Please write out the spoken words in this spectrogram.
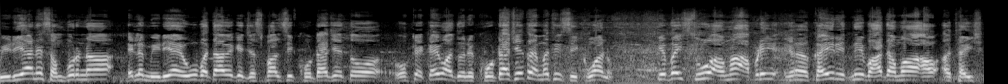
મીડિયાને સંપૂર્ણ, એટલે મીડિયા એવું બતાવે કે જસપાલસિંહ ખોટા છે, તો ઓકે, કંઈ વાંધો નહીં. ખોટા છે તો એમાંથી શીખવાનું કે ભાઈ શું આમાં આપણી કઈ રીતની વાત આમાં થઈ છે.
